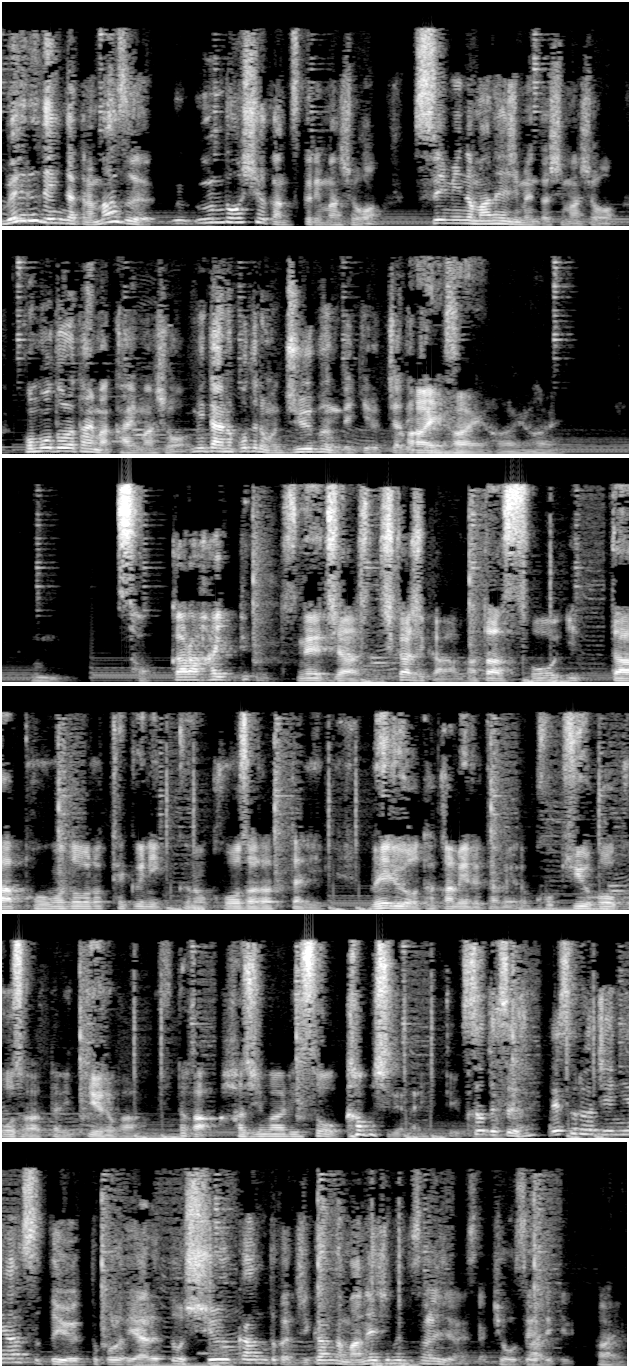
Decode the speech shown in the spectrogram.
ウェルでいいんだったら、まず、運動習慣作りましょう。睡眠のマネジメントしましょう。ポモドロタイマー買いましょう。みたいなことでも十分できるっちゃできるんです。はいはいはいはい。うん。そっから入ってくるんですね。じゃあ、近々またそういったポモドーロテクニックの講座だったり、ウェルを高めるための呼吸法講座だったりっていうのが、なんか始まりそうかもしれないっていう、ね、そうです。で、それをジェニアースというところでやると、習慣とか時間がマネジメントされるじゃないですか、強制的に。はい。はい、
